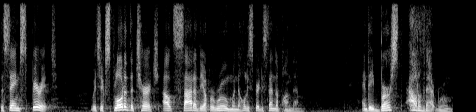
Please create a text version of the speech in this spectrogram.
the same spirit which exploded the church outside of the upper room when the Holy Spirit descended upon them, and they burst out of that room,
